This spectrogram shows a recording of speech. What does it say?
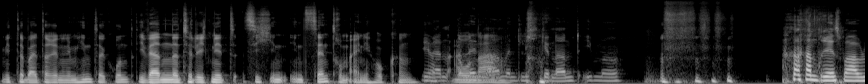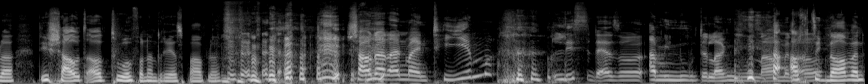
Mitarbeiterinnen im Hintergrund, die werden natürlich nicht sich in, ins Zentrum einhocken. Die Ja. werden No, alle na. namentlich genannt, immer. Andreas Babler, die Shoutout-Tour von Andreas Babler. Shoutout an mein Team. Listet er so eine Minute lang nur Namen 80 auf. Namen.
